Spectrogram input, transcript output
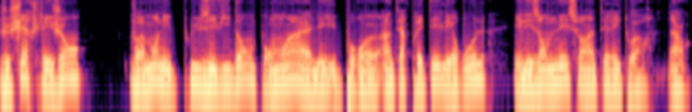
je cherche les gens vraiment les plus évidents pour moi pour euh, interpréter les rôles et les emmener sur un territoire. Alors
